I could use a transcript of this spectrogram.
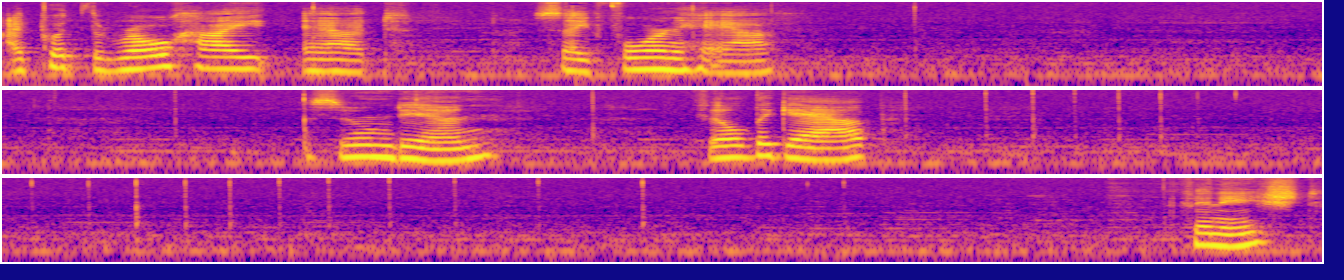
I put the row height at say four and a half zoomed in filled the gap finished.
